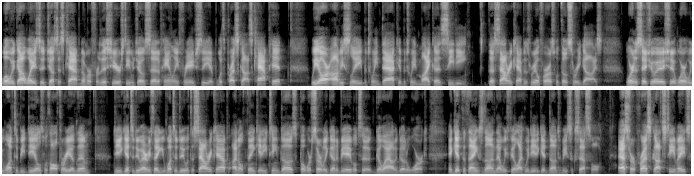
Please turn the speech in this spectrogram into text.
Well, we've got ways to adjust his cap number for this year, Stephen Jones said, of handling free agency with Prescott's cap hit. We are obviously between Dak and between Micah and CeeDee. The salary cap is real for us with those three guys. We're in a situation where we want to be deals with all three of them. Do you get to do everything you want to do with the salary cap? I don't think any team does, but we're certainly going to be able to go out and go to work and get the things done that we feel like we need to get done to be successful. As for Prescott's teammates,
